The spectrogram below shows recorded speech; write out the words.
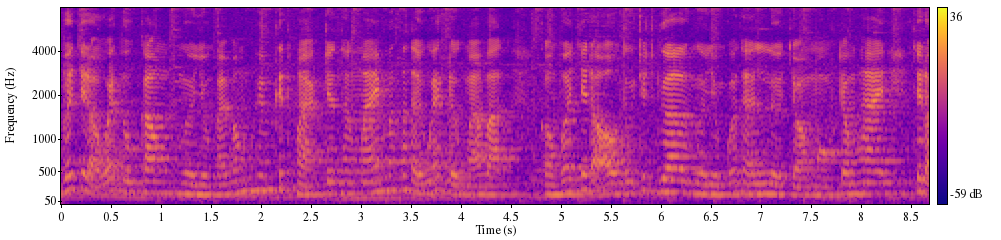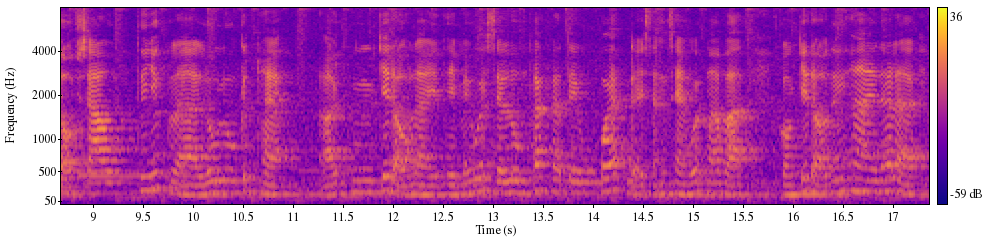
với chế độ quét thủ công, người dùng phải bấm phím kích hoạt trên thân máy mới có thể quét được mã vạch. Còn với chế độ Auto Trigger, người dùng có thể lựa chọn một trong hai chế độ sau. Thứ nhất là luôn luôn kích hoạt. Ở chế độ này thì máy quét sẽ luôn phát ra tiêu quét để sẵn sàng quét mã vạch. Còn chế độ thứ hai đó là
